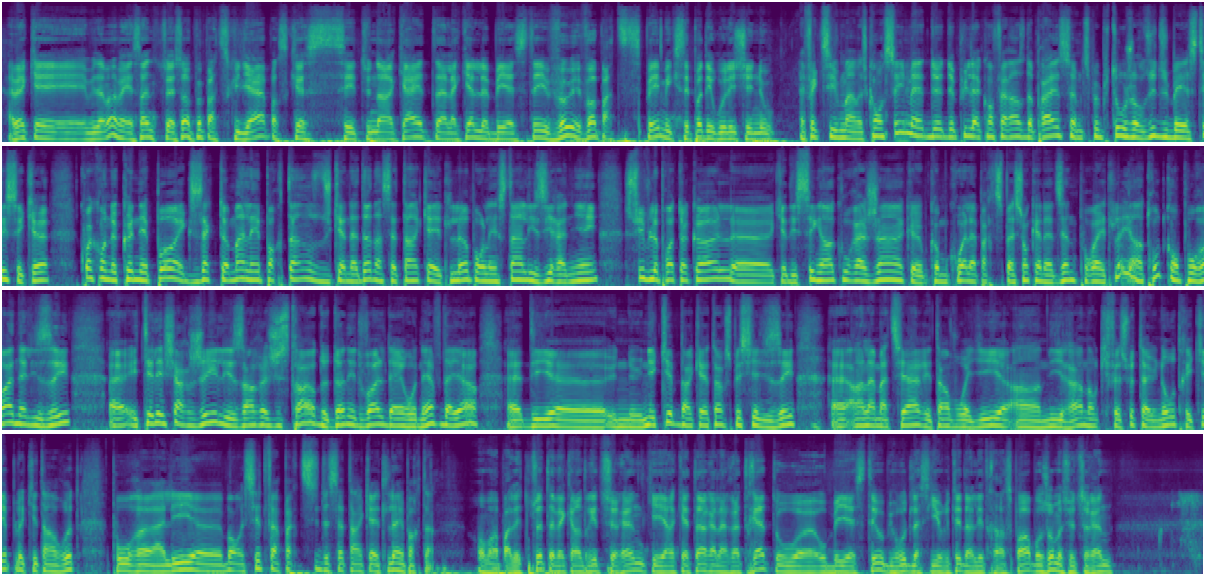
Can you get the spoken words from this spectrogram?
avec euh, évidemment, Vincent, une situation un peu particulière parce que c'est une enquête à laquelle le BST veut et va participer, mais qui s'est pas déroulée chez nous. Effectivement. Ce qu'on sait mais de- depuis la conférence de presse un petit peu plus tôt aujourd'hui du BST, c'est que quoi qu'on ne connaît pas exactement l'importance du Canada dans cette enquête-là, pour l'instant, les Iraniens suivent le protocole, euh, qu'il y a des signes encourageants que, comme quoi la participation canadienne pourra être là, et entre autres qu'on pourra analyser euh, et télécharger les enregistreurs de données de vol d'aéronefs. D'ailleurs, euh, des, euh, une, une équipe d'enquêteurs spécialisés euh, en la matière est envoyée en Iran, donc qui fait suite à une autre équipe là, qui est en route pour euh, aller euh, bon essayer de faire partie de cette enquête-là importante. On va en parler tout de suite avec André Turenne, qui est enquêteur à la retraite au, euh, au BST, au Bureau de la sécurité dans les transports. Bonjour, Monsieur Turenne.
